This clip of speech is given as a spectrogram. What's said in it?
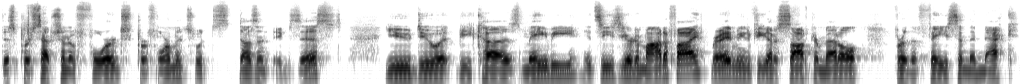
this perception of forged performance, which doesn't exist, you do it because maybe it's easier to modify, right? I mean, if you got a softer metal for the face and the neck,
